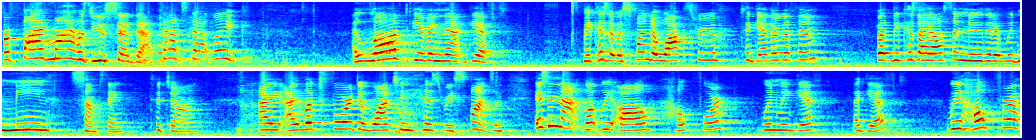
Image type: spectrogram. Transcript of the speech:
For five miles, you said that. That's that lake. I loved giving that gift because it was fun to walk through together with him but because I also knew that it would mean something to John. I, I looked forward to watching his response. And isn't that what we all hope for when we give a gift? We hope for a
